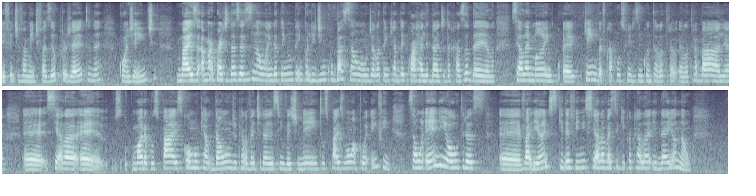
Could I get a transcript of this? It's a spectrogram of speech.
efetivamente fazer o projeto né, com a gente, mas a maior parte das vezes não, ainda tem um tempo ali de incubação, onde ela tem que adequar a realidade da casa dela. Se ela é mãe, é, quem vai ficar com os filhos enquanto ela, tra ela trabalha. É, se ela é, mora com os pais, como que ela, da onde que ela vai tirar esse investimento, os pais vão apoiar, enfim, são N outras é, variantes que definem se ela vai seguir com aquela ideia ou não.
